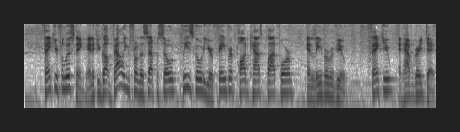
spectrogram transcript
Thank you for listening. And if you got value from this episode, please go to your favorite podcast platform and leave a review. Thank you, and have a great day.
